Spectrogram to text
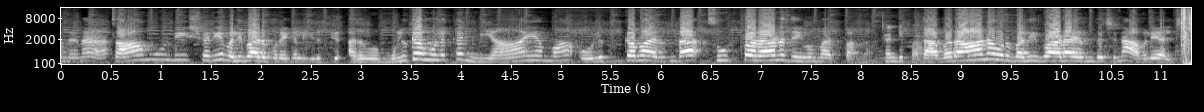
ஒண்ணுன்னா சாமுண்டீஸ்வரிய வழிபாடு முறைகள் இருக்கு. அது முழுக்க முழுக்க நியாயமா ஒழுக்கமா இருந்தா சூப்பரான தெய்வமா இருப்பாங்க. கண்டிப்பா. தவறான ஒரு வழிபாடா இருந்துச்சுன்னா அவளே அழிச்சு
